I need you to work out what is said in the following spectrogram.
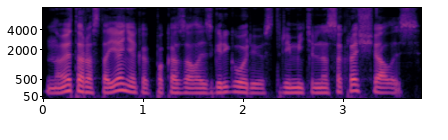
Но это расстояние, как показалось Григорию, стремительно сокращалось.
